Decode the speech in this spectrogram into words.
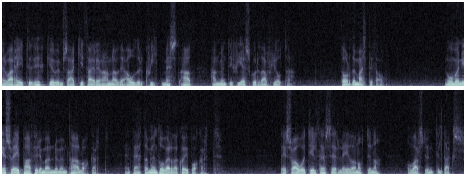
en var heitið uppgjöfum saki þær en hann hafði áður kvítt mest að hann myndi fjéskurð af fljóta. Þórðu mælti þá. Nú mun ég sveipa fyrir mönnum um tal okkart, en þetta mun þó verða kaup okkart. Þeir sváu til þess er leið á nóttina og var stund til dags.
